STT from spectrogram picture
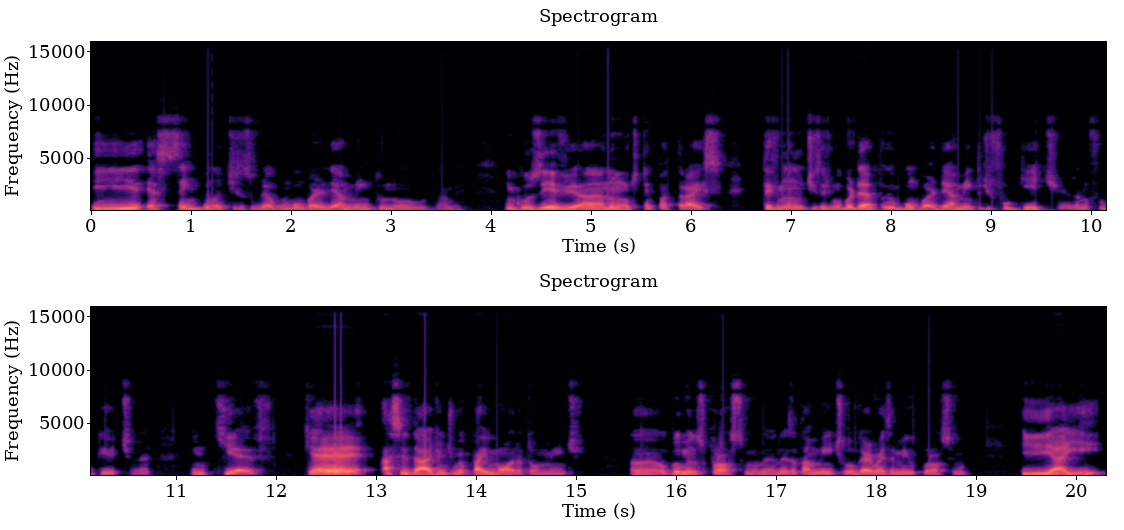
E é sempre notícia sobre algum bombardeamento novo, sabe? Inclusive, uh, não muito tempo atrás, teve uma notícia de um, um bombardeamento de foguete, usando foguete, né? Em Kiev, que é a cidade onde meu pai mora atualmente. Uh, ou pelo menos próximo, né? Não é exatamente o lugar, mas é meio próximo. E aí,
